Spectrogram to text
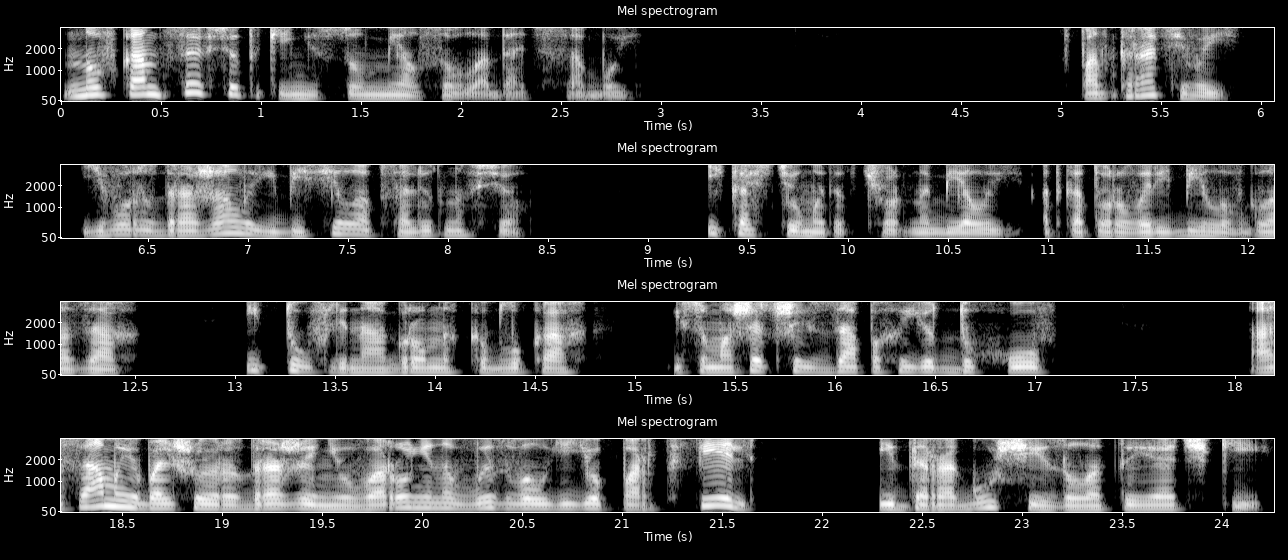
но в конце все-таки не сумел совладать с собой. В Панкратевой его раздражало и бесило абсолютно все. И костюм этот черно-белый, от которого рябило в глазах, и туфли на огромных каблуках, и сумасшедший запах ее духов. А самое большое раздражение у Воронина вызвал ее портфель и дорогущие золотые очки.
